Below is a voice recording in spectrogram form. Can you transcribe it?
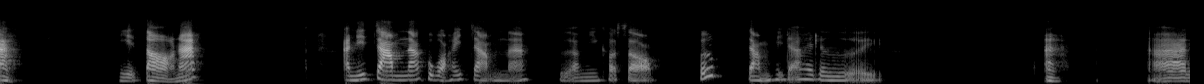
อะนี่ต่อนะ อันนี้จำนะครูบอกให้จำนะ เผื่อมีข้อสอบปุ๊บจำให้ได้เลย อะอ่าน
